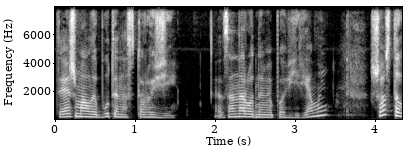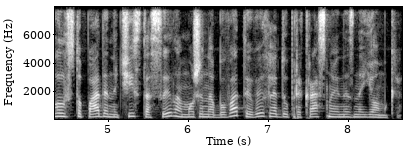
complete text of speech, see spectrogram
теж мали бути на сторожі. За народними повір'ями, 6 листопада нечиста сила може набувати вигляду прекрасної незнайомки.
